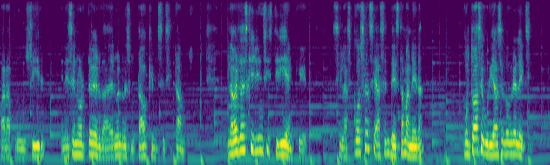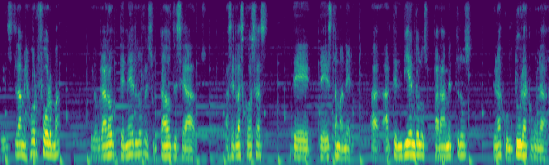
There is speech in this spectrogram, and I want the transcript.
para producir en ese norte verdadero el resultado que necesitamos. la verdad es que yo insistiría en que si las cosas se hacen de esta manera, con toda seguridad se logra el éxito. Es la mejor forma lograr obtener los resultados deseados, hacer las cosas de, esta manera, atendiendo los parámetros de una cultura como la,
